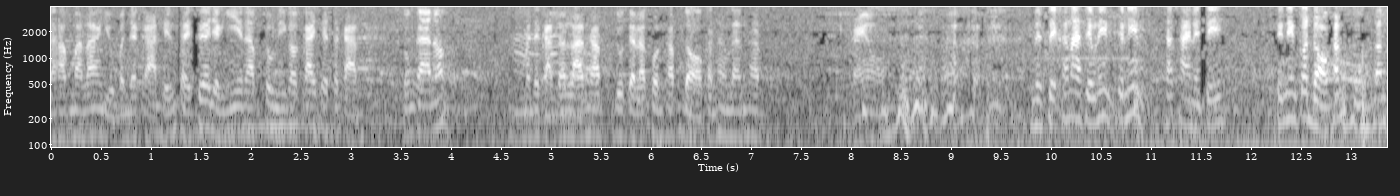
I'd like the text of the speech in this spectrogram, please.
นะครับมานั่งอยู่บรรยากาศเห็นใส่เสื้ออย่างนี้นะครับช่วงนี้ก็ใกล้เทศกาลสงกรารเนาะบรรยากาศด้านร้านครับ ดูแต่ละคนครับดอกกันทั้งนั้นครับแกวเนี่ยเซข้างหน้าเซลลนิ่มเซลลนิ่มถ้าชายหน่อยสิเซลลนิ่มก็ดอกทั้งหัวทั้ง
